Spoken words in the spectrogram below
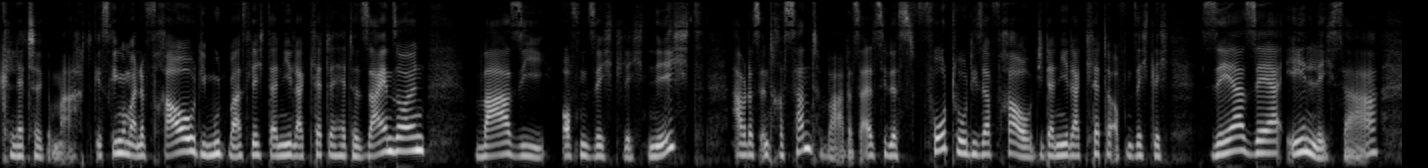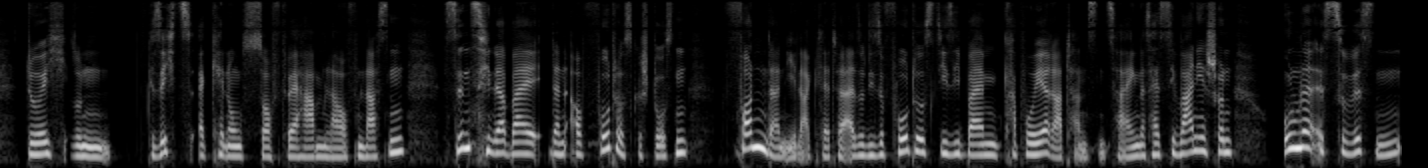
Klette gemacht. Es ging um eine Frau, die mutmaßlich Daniela Klette hätte sein sollen war sie offensichtlich nicht. Aber das Interessante war, dass als sie das Foto dieser Frau, die Daniela Klette offensichtlich sehr, sehr ähnlich sah, durch so ein Gesichtserkennungssoftware haben laufen lassen, sind sie dabei dann auf Fotos gestoßen von Daniela Klette. Also diese Fotos, die sie beim Capoeira-Tanzen zeigen. Das heißt, sie waren ihr schon ohne es zu wissen,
